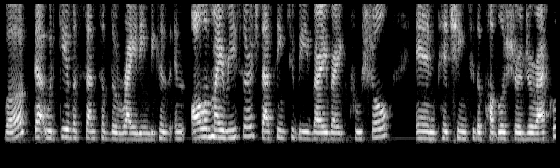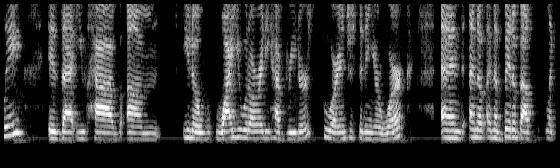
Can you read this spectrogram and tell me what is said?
book that would give a sense of the writing because in all of my research that seemed to be very very crucial in pitching to the publisher directly is that you have um, you know why you would already have readers who are interested in your work and and a, and a bit about like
